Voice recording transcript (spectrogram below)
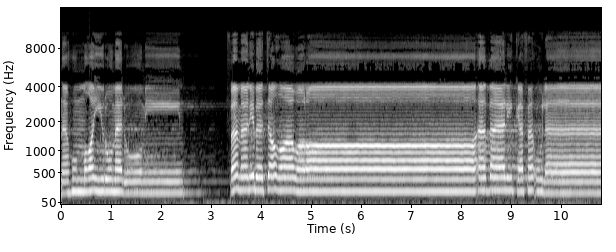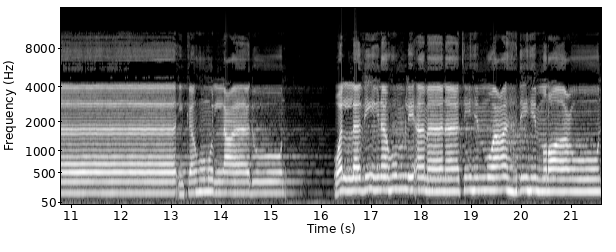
فانهم غير ملومين فمن ابتغى وراء ذلك فأولئك هم العادون والذين هم لأماناتهم وعهدهم راعون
